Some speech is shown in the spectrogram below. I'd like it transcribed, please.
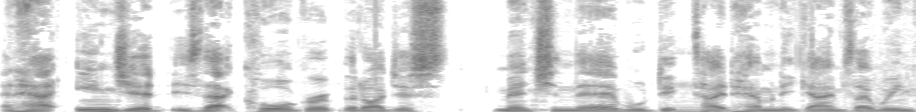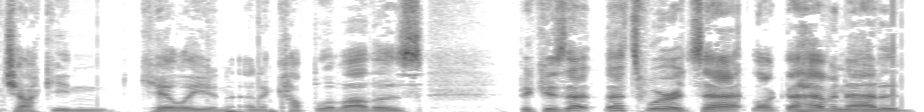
and how injured is that core group that I just mentioned there will dictate how many games they win. Chuck in Kelly and, and a couple of others because that, that's where it's at. Like they haven't added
